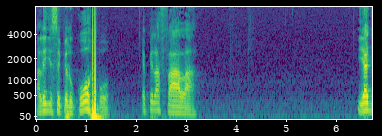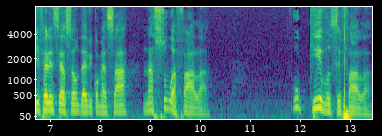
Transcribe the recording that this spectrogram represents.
além de ser pelo corpo, é pela fala. E a diferenciação deve começar na sua fala. O que você fala?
